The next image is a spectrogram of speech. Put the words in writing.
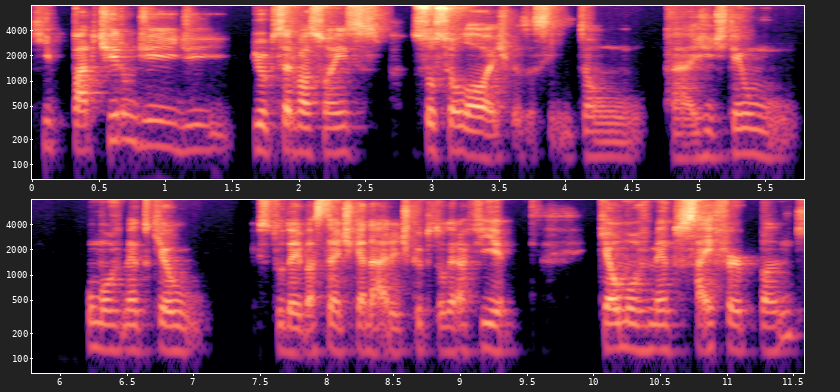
que partiram de, de, de observações sociológicas, assim. Então, a gente tem um, um movimento que eu estudei bastante, que é da área de criptografia, que é o movimento cypherpunk,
